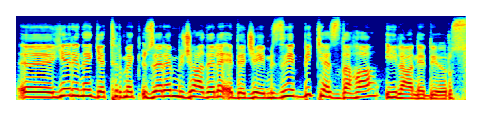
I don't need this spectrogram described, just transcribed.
e, yerine getirmek üzere mücadele edeceğimizi bir kez daha ilan ediyoruz.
